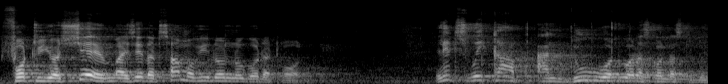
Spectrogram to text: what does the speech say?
For to your shame, I say that some of you don't know God at all. Let's wake up and do what God has called us to do.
